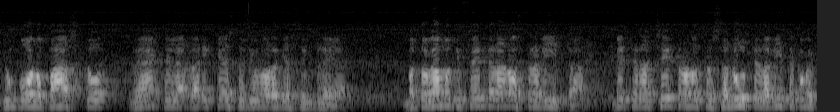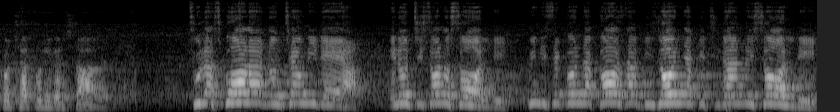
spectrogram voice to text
di un buono pasto, neanche la, la richiesta di un'ora di assemblea, ma dovevamo difendere la nostra vita, mettere al centro la nostra salute e la vita come concetto universale. Sulla scuola non c'è un'idea e non ci sono soldi, quindi seconda cosa bisogna che ci danno i soldi,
